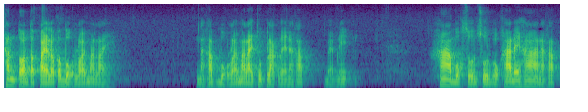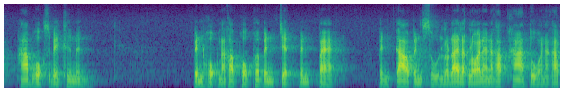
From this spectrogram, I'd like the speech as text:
ขั้นตอนต่อไปเราก็บวกร้อยมาลัยนะครับบวกร้อยมาลัยทุกหลักเลยนะครับ แบบนี้5บวก0 0บวก5ได้ 5 นะครับ5บวก6 11 คือ 1 เป็น 6 นะครับ 6 เพิ่มเป็น 7 เป็น 8 เป็น 9 เป็น 0 เราได้หลักร้อยแล้วนะครับ 5 ตัวนะครับ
